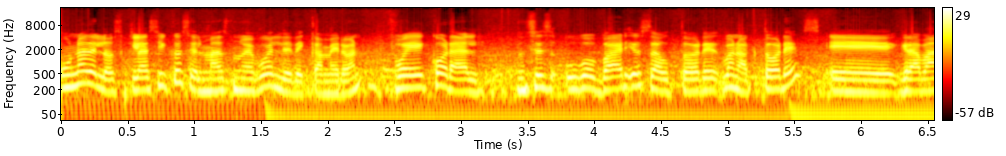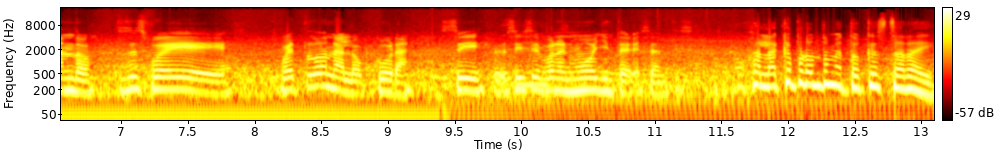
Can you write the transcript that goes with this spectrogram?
uno de los clásicos, el más nuevo, el de Decamerón, fue coral. Entonces hubo varios autores, bueno, actores eh, grabando. Entonces fue, fue toda una locura. Sí, sí se ponen muy interesantes. Ojalá que pronto me toque estar ahí.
